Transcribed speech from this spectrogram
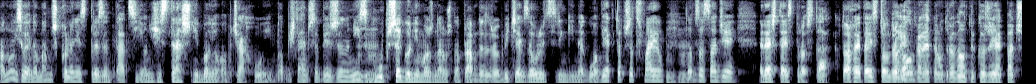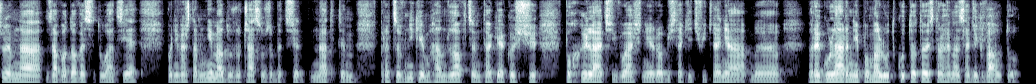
A On mówi, słuchaj, no mam szkolenie z prezentacji, oni się strasznie boją obciachu i pomyślałem sobie, że no nic Mhm. głupszego nie można już naprawdę zrobić, jak założyć stringi na głowie, jak to przetrwają, Mhm. to w zasadzie reszta jest prosta. Tak. Trochę to jest tą To drogą? jest trochę tą drogą, tylko że jak patrzyłem na zawodowe sytuacje, ponieważ tam nie ma dużo czasu, żeby się nad tym pracownikiem, handlowcem tak jakoś pochylać i właśnie robić takie ćwiczenia e, regularnie, pomalutku, to to jest trochę na zasadzie gwałtu.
